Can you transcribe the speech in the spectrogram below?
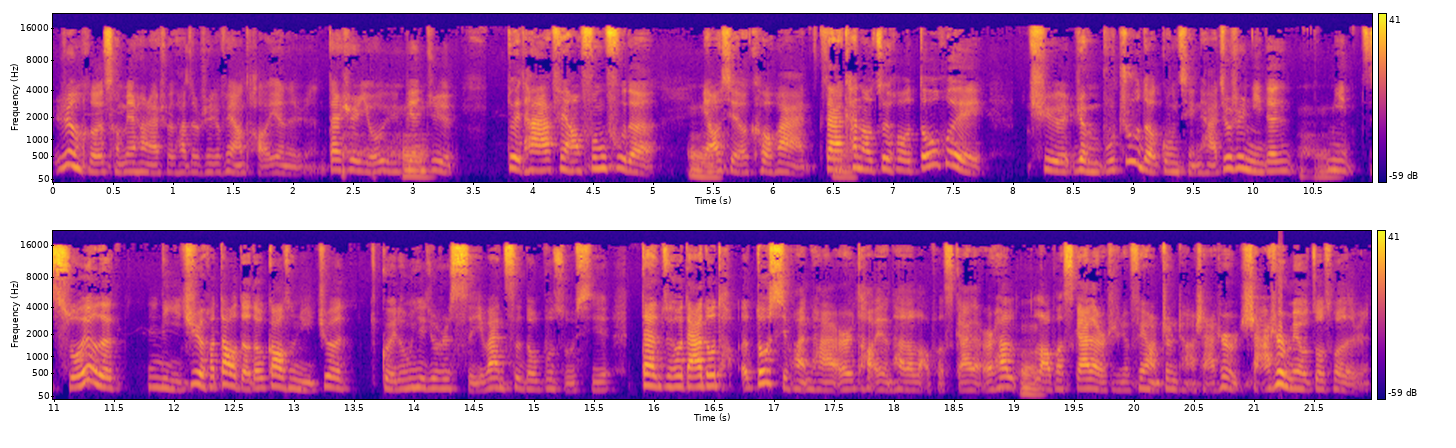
任何层面上来说，他都是一个非常讨厌的人。但是由于编剧对他非常丰富的描写和刻画，大家看到最后都会去忍不住的共情他，就是你的你所有的理智和道德都告诉你这。鬼东西就是死一万次都不足惜，但最后大家都讨都喜欢他，而讨厌他的老婆 Skyler，而他老婆 Skyler 是一个非常正常，啥事儿啥事儿没有做错的人。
